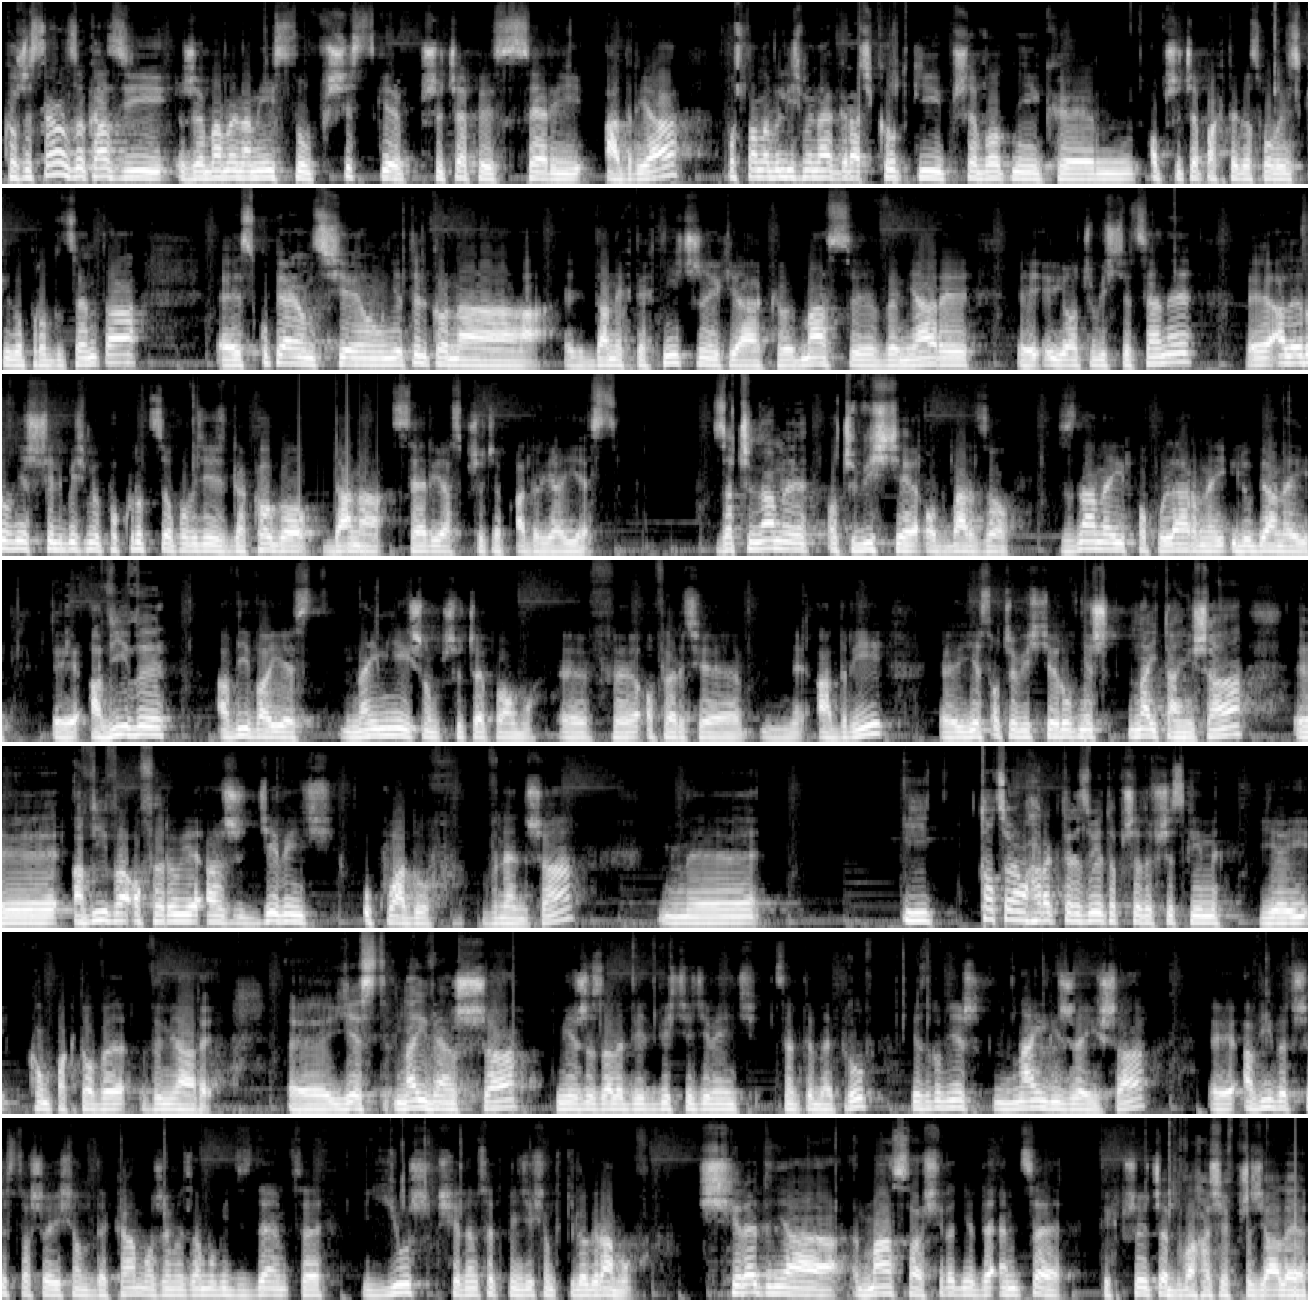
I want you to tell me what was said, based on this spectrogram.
Korzystając z okazji, że mamy na miejscu wszystkie przyczepy z serii Adria, postanowiliśmy nagrać krótki przewodnik o przyczepach tego słoweńskiego producenta, e, skupiając się nie tylko na e, danych technicznych, jak masy, wymiary e, i oczywiście ceny, ale również chcielibyśmy pokrótce opowiedzieć, dla kogo dana seria z przyczep Adria jest. Zaczynamy oczywiście od bardzo znanej, popularnej i lubianej y, Awiwy. Awiwa jest najmniejszą przyczepą y, w ofercie mm, Adri. Y, Jest oczywiście również najtańsza. Y, Awiwa oferuje aż 9 układów wnętrza. Y, I to, co ją charakteryzuje, to przede wszystkim jej kompaktowe wymiary. Jest najwęższa, mierzy zaledwie 209 cm, jest również najlżejsza. E, Avive 360 DK możemy zamówić z DMC już 750 kg. Średnia masa, średnie DMC tych przyczep waha się w przedziale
